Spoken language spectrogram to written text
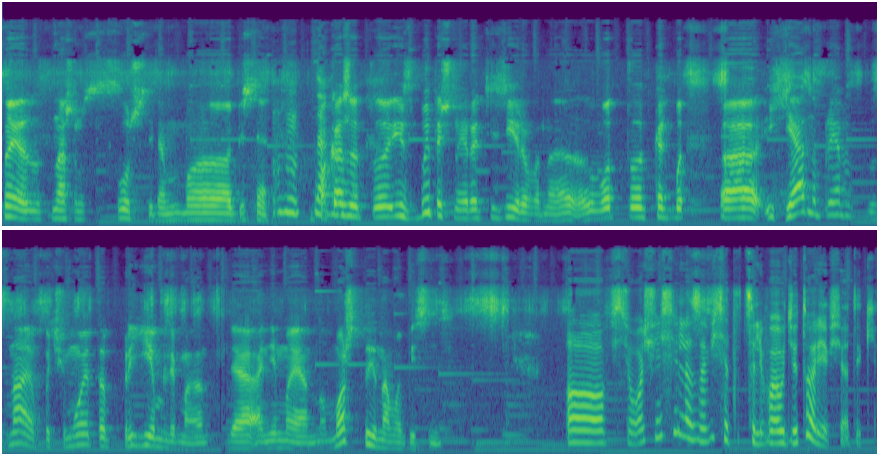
Ну, я нашим слушателям э, объясняю. Мгм, да. показывают э, избыточно эротизированно. Вот э, как бы э, я, например, знаю, почему это приемлемо для аниме, но можешь ты нам объяснить? все очень сильно зависит от целевой аудитории все-таки.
